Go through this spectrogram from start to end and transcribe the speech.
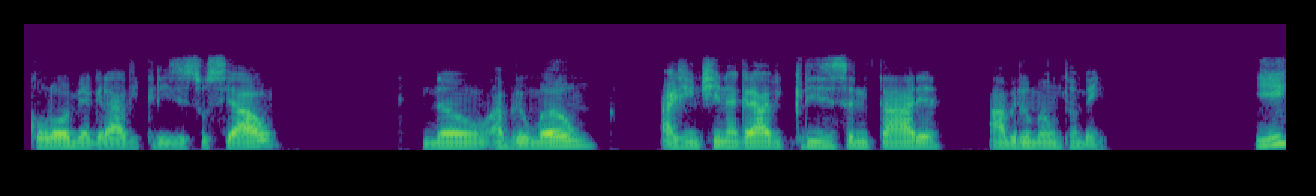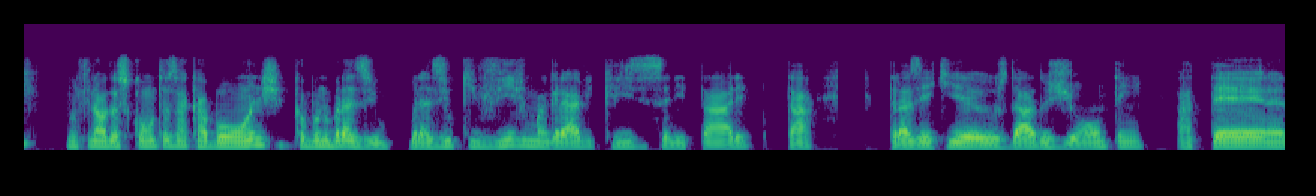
Colômbia grave crise social, não abriu mão. Argentina grave crise sanitária, abriu mão também. E no final das contas, acabou onde? Acabou no Brasil. Brasil que vive uma grave crise sanitária, tá? Trazer aqui os dados de ontem, até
